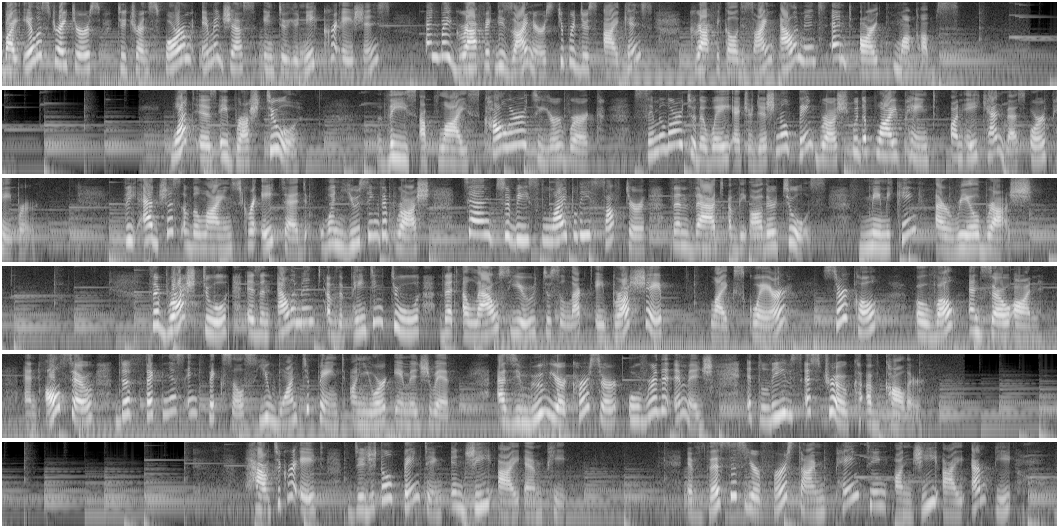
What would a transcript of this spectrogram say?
by illustrators to transform images into unique creations, and by graphic designers to produce icons, graphical design elements, and art mockups. What is a brush tool? These applies color to your work, similar to the way a traditional paintbrush would apply paint on a canvas or paper. The edges of the lines created when using the brush tend to be slightly softer than that of the other tools, mimicking a real brush. The brush tool is an element of the painting tool that allows you to select a brush shape like square, circle, oval, and so on. And also the thickness in pixels you want to paint on your image with. As you move your cursor over the image, it leaves a stroke of color. How to create digital painting in GIMP. If this is your first time painting on GIMP,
